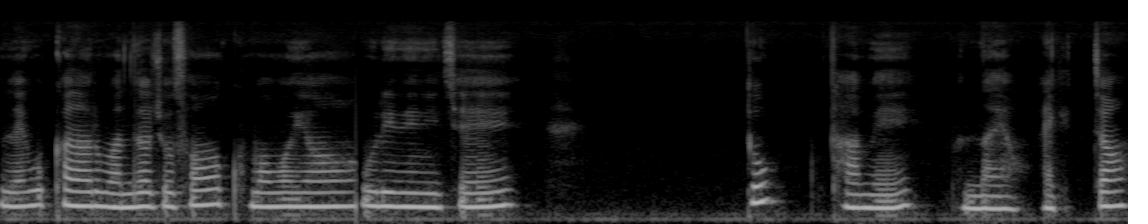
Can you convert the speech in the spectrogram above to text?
오늘 행복한 하루 만들어줘서 고마워요. 우리는 이제 또 다음에 만나요. 알겠죠?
